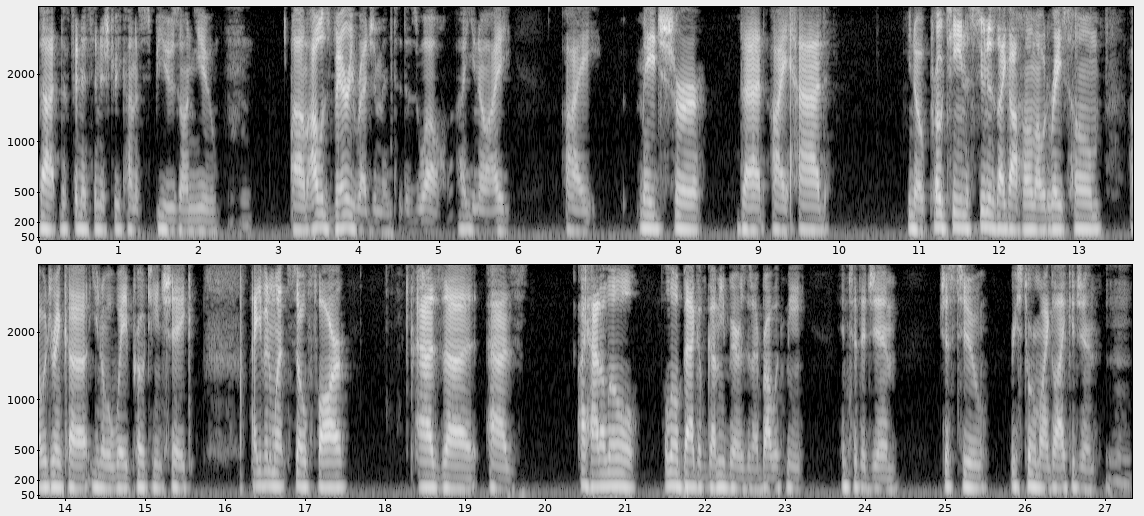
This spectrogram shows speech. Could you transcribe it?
that the fitness industry kind of spews on you. Um, I was very regimented as well. I, you know, I I made sure that I had you know protein as soon as I got home. I would race home. I would drink a you know a whey protein shake. I even went so far as uh, as I had a little a little bag of gummy bears that I brought with me into the gym just to restore my glycogen. Mhm.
